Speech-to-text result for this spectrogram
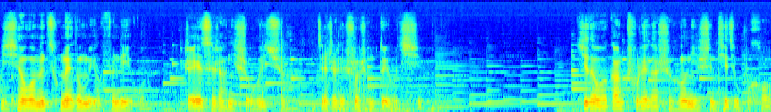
以前我们从来都没有分离过，这一次让你受委屈了，在这里说声对不起。记得我刚出来的时候，你身体就不好，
